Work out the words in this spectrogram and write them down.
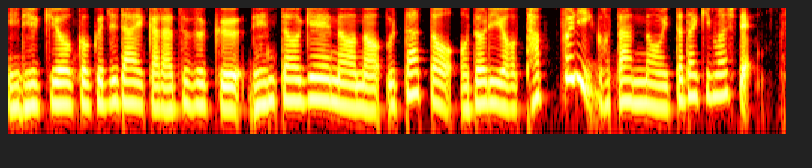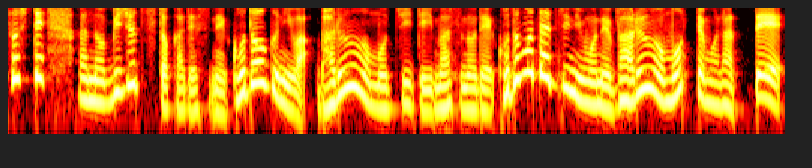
え琉球王国時代から続く伝統芸能の歌と踊りをたっぷりご堪能いただきましてそしてあの美術とかですね小道具にはバルーンを用いていますので子どもたちにもねバルーンを持ってもらって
